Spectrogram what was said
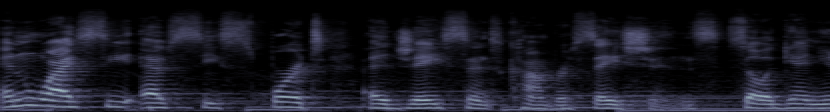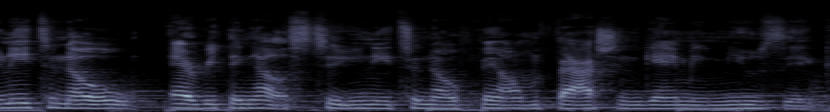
NYCFC sport adjacent conversations. So again, you need to know everything else too. You need to know film fashion, gaming, music,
